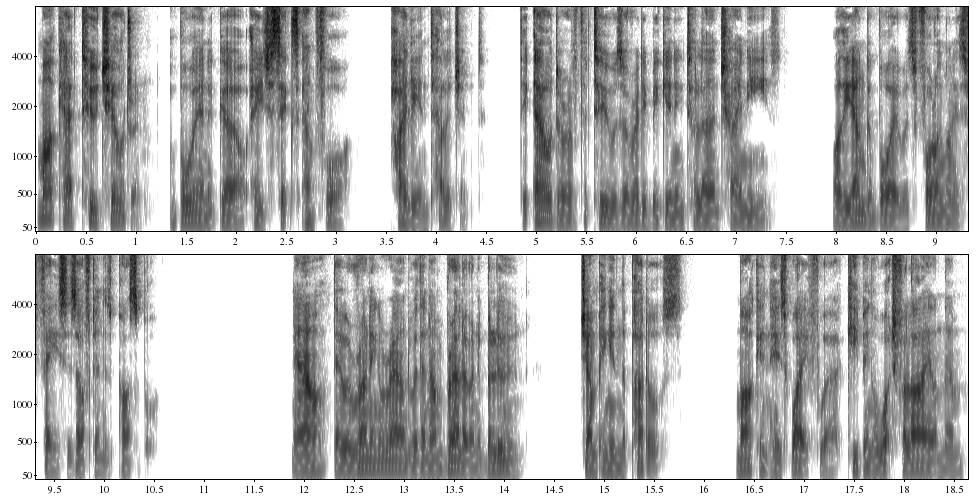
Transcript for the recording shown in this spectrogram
Mark had two children, a boy and a girl aged six and four, highly intelligent. The elder of the two was already beginning to learn Chinese, while the younger boy was falling on his face as often as possible. Now they were running around with an umbrella and a balloon, jumping in the puddles. Mark and his wife were keeping a watchful eye on them.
